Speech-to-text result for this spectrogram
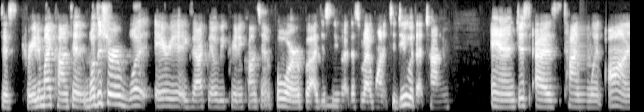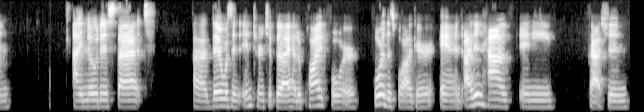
just creating my content. Wasn't sure what area exactly I would be creating content for, but I just mm-hmm. knew that that's what I wanted to do at that time. And just as time went on, I noticed that uh, there was an internship that I had applied for for this blogger, and I didn't have any fashion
